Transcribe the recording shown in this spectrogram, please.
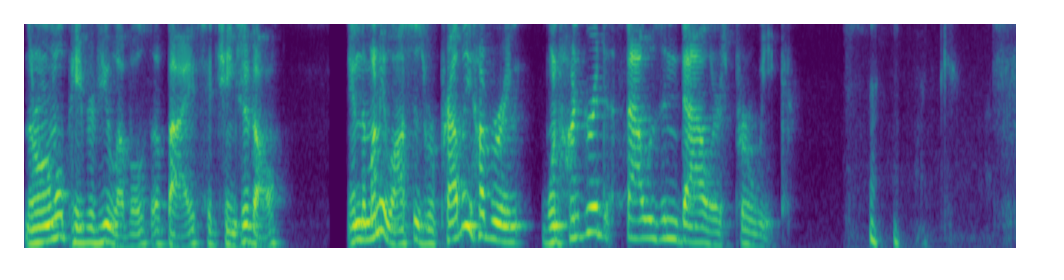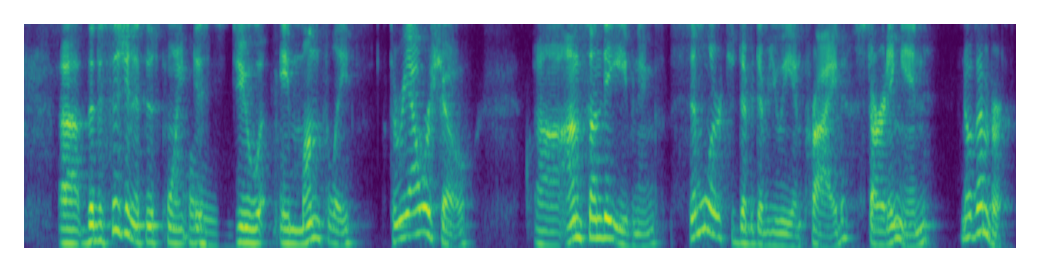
the normal pay per view levels of buys had changed at all, and the money losses were probably hovering $100,000 per week. Uh, the decision at this point is to do a monthly three hour show uh, on Sunday evenings, similar to WWE and Pride, starting in November.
